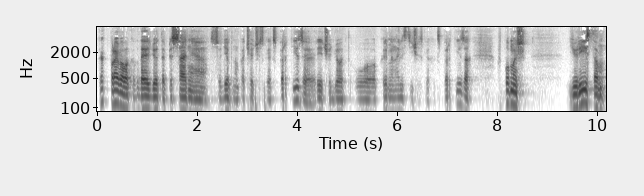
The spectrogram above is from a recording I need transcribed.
Как правило, когда идет описание судебно-почетческой экспертизы, речь идет о криминалистических экспертизах, в помощь юристам,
